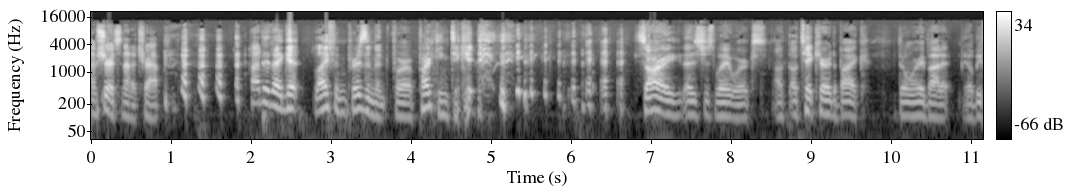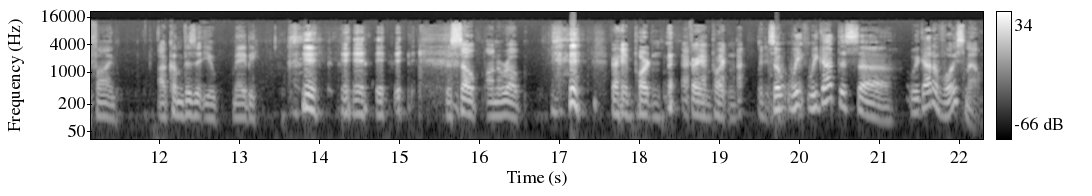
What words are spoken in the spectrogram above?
I'm sure it's not a trap. How did I get life imprisonment for a parking ticket? Sorry, that's just the way it works. I'll, I'll take care of the bike. Don't worry about it. It'll be fine. I'll come visit you, maybe. The soap on the rope. Very important. Very important. So we, we got this. Uh, we got a voicemail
